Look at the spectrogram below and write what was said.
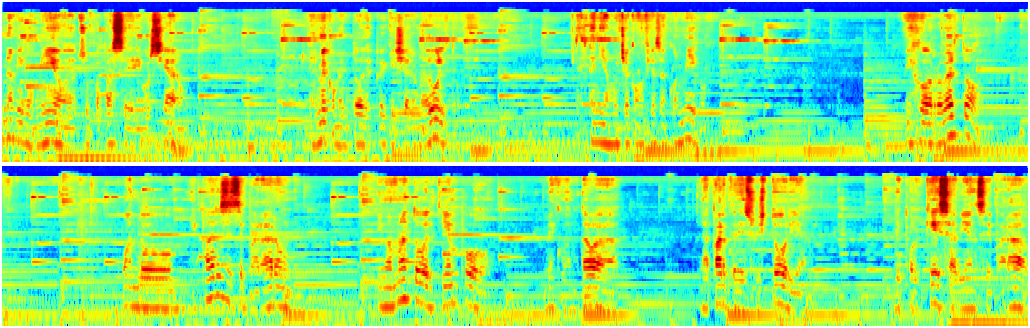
un amigo mío, sus papás se divorciaron. Él me comentó después que ya era un adulto. Él tenía mucha confianza conmigo. Me dijo, Roberto, cuando mis padres se separaron, mi mamá todo el tiempo me contaba la parte de su historia, de por qué se habían separado.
